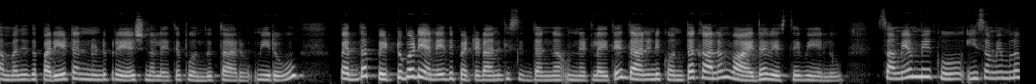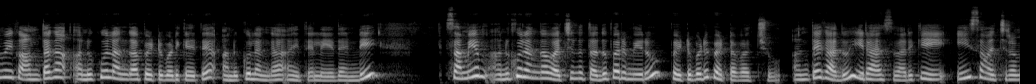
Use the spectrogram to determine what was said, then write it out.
సంబంధిత పర్యటన నుండి ప్రయోజనాలు అయితే పొందుతారు. మీరు పెద్ద పెట్టుబడి అనేది పెట్టడానికి సిద్ధంగా ఉన్నట్లయితే దానిని కొంతకాలం వాయిదా వేస్తే మేలు. సమయం మీకు ఈ సమయంలో మీకు అంతగా అనుకూలంగా పెట్టుబడికి అయితే అనుకూలంగా అయితే లేదండి. సమయం అనుకూలంగా వచ్చిన తదుపరి మీరు పెట్టుబడి పెట్టవచ్చు. అంతేకాదు ఈ రాశి వారికి ఈ సంవత్సరం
